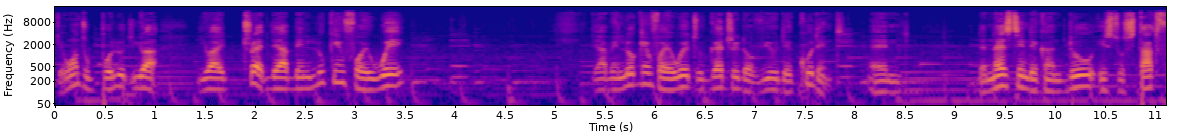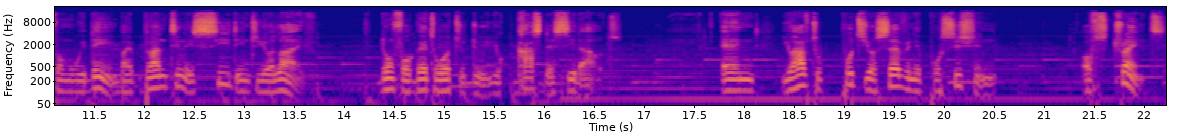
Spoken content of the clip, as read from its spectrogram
They want to pollute you. Are you are a threat. They have been looking for a way. They have been looking for a way to get rid of you. They couldn't. And the next thing they can do is to start from within by planting a seed into your life. Don't forget what to do. You cast the seed out and you have to put yourself in a position of strength.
